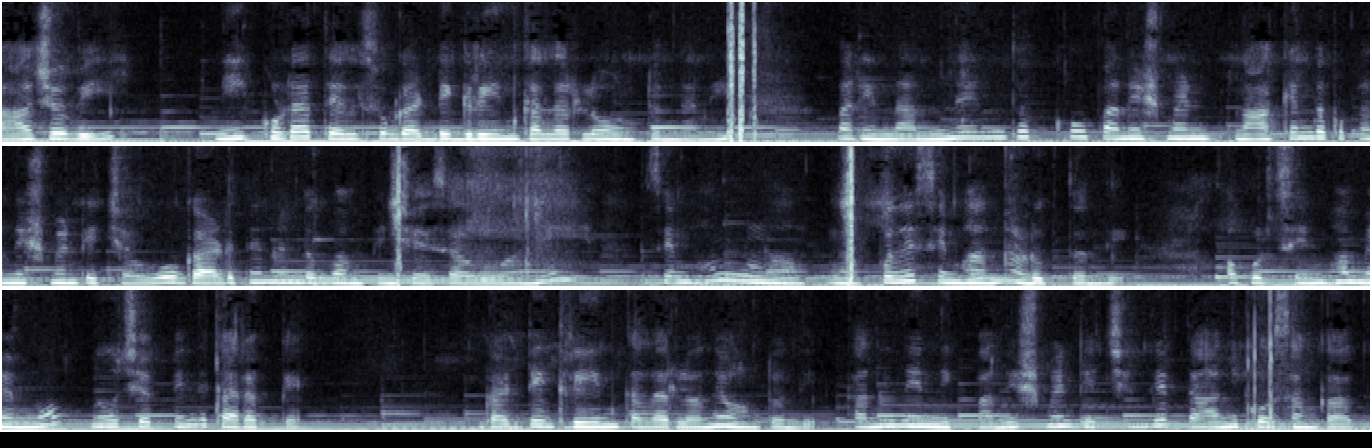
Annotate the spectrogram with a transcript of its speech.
రాజువి నీకు కూడా తెలుసు గడ్డి గ్రీన్ కలర్లో ఉంటుందని. మరి నన్ను ఎందుకు పనిష్మెంట్ నాకెందుకు పనిష్మెంట్ ఇచ్చావు? గాడిదని ఎందుకు పంపించేశావు అని సింహం పులి సింహాన్ని అడుగుతుంది. అప్పుడు సింహం ఏమో నువ్వు చెప్పింది కరెక్టే. గడ్డి గ్రీన్ కలర్లోనే ఉంటుంది. కానీ నేను నీకు పనిష్మెంట్ ఇచ్చింది దానికోసం కాదు.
